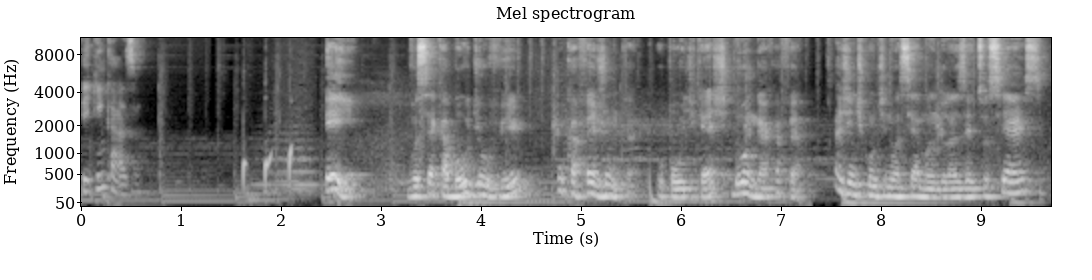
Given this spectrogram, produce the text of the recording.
Fique em casa. Ei, você acabou de ouvir o Café Junta, o podcast do Hangar Café. A gente continua se amando nas redes sociais,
